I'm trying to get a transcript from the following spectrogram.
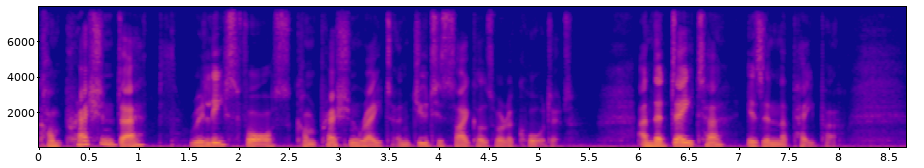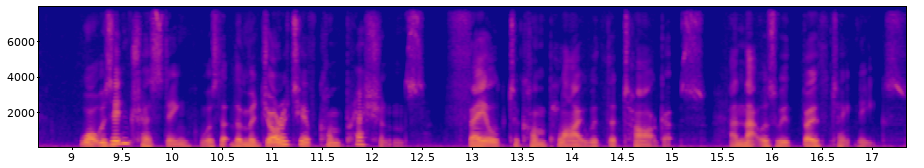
Compression depth, release force, compression rate, and duty cycles were recorded, and the data is in the paper. What was interesting was that the majority of compressions failed to comply with the targets, and that was with both techniques.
